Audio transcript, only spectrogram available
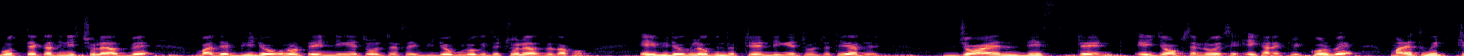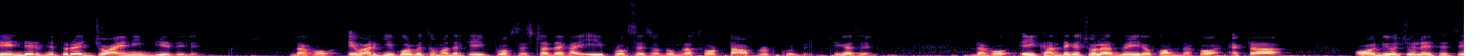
প্রত্যেকটা জিনিস চলে আসবে বা যে ভিডিওগুলো ট্রেন্ডিংয়ে চলছে, সেই ভিডিওগুলো কিন্তু চলে আসবে, দেখো। এই ভিডিওগুলো কিন্তু ট্রেন্ডিংয়ে চলছে, ঠিক আছে? জয়েন দিস ট্রেন্ড এই যে অপশান রয়েছে, এখানে ক্লিক করবে। মানে তুমি ট্রেন্ডের ভেতরে জয়েনিং দিয়ে দিলে। দেখো, এবার কি করবে? তোমাদেরকে এই প্রসেসটা দেখাই। এই প্রসেসে তোমরা শর্টটা আপলোড করবে, ঠিক আছে? দেখো, এইখান থেকে চলে আসবে এইরকম। দেখো, একটা অডিও চলে এসেছে।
